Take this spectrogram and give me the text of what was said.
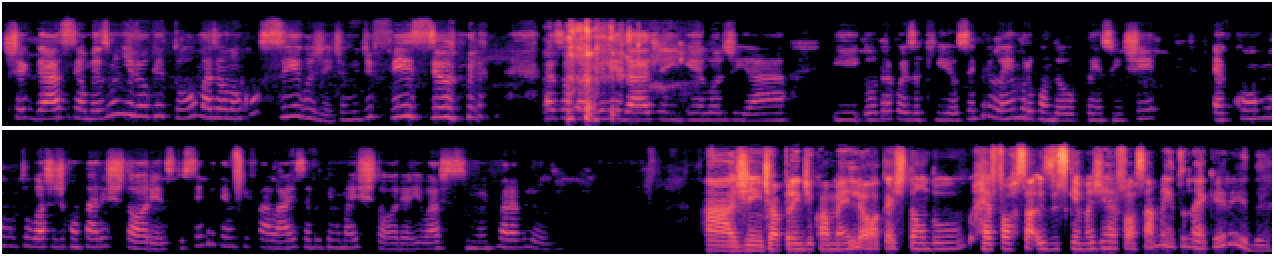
chegar assim, ao mesmo nível que tu, mas eu não consigo, gente. É muito difícil essa habilidade em elogiar. E outra coisa que eu sempre lembro quando eu penso em ti é como tu gosta de contar histórias. Tu sempre tem o que falar e sempre tem uma história. Eu acho isso muito maravilhoso. Ah, gente, eu aprendi com a melhor questão do reforçar os esquemas de reforçamento, né, querida?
